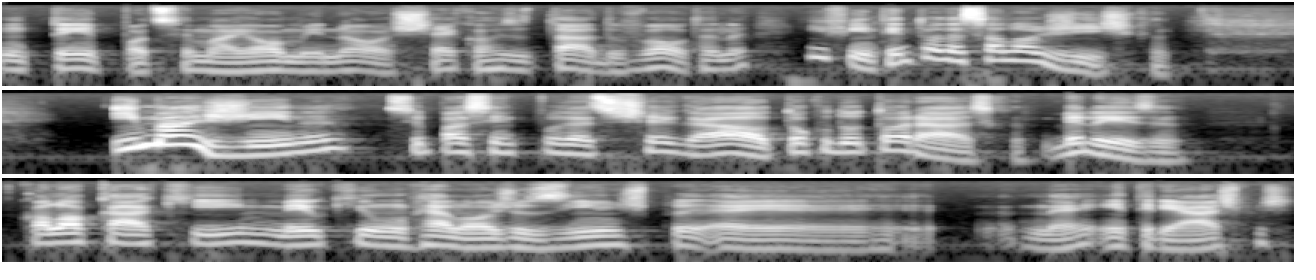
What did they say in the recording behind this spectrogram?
um tempo, pode ser maior ou menor, checa o resultado, volta, né? Enfim, tem toda essa logística. Imagina se o paciente pudesse chegar, ó, oh, tô com dor torácica, beleza. Colocar aqui meio que um relógiozinho, é, né, entre aspas,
